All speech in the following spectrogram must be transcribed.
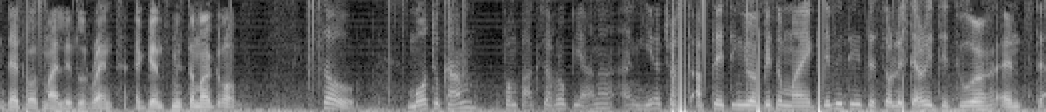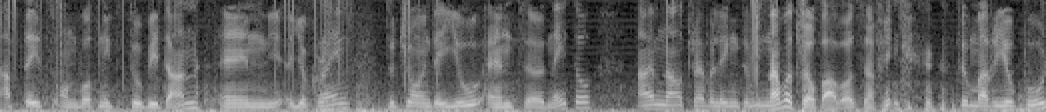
that was my little rant against Mr. Macron. So, more to come from Pax Europiana. I'm here just updating you a bit on my activity, the Solidarity Tour, and the updates on what needs to be done in Ukraine to join the EU and uh, NATO. I'm now traveling another 12 hours, I think, to Mariupol,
